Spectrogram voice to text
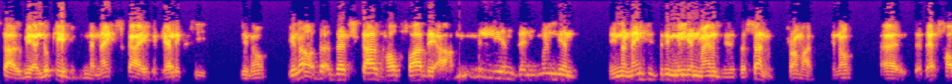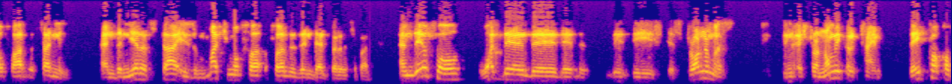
stars, we are looking in the night sky, the galaxy, you know, you know, the, the stars, how far they are, millions and millions, you know, 93 million miles is the sun from us, you know, uh, that's how far the sun is. And the nearest star is much more further than that, Brother And therefore, what the, the, the, the, the astronomers in astronomical time, they talk of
